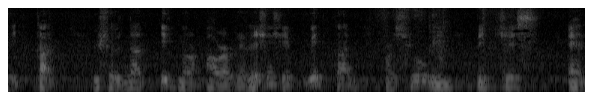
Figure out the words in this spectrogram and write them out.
with God. We should not ignore our relationship with God pursuing riches and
